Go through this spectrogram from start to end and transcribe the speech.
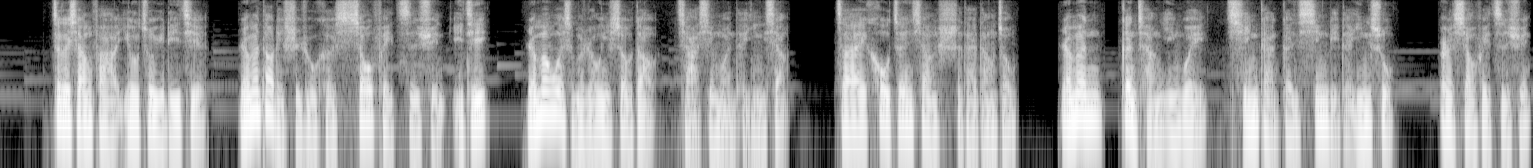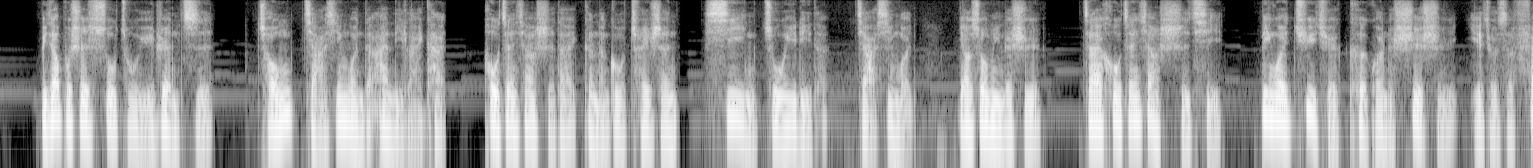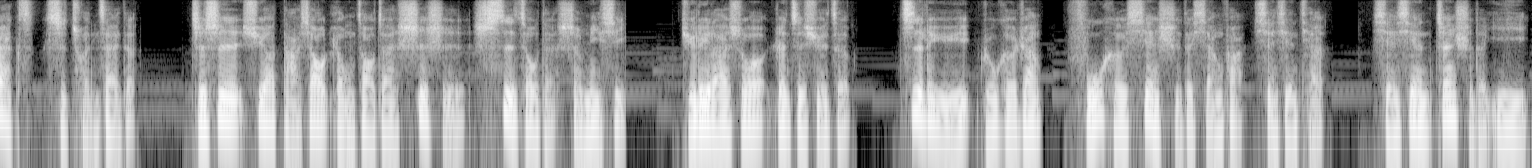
这个想法有助于理解人们到底是如何消费资讯，以及人们为什么容易受到假新闻的影响。在后真相时代当中，人们更常因为情感跟心理的因素而消费资讯，比较不是诉诸于认知。从假新闻的案例来看，后真相时代更能够催生吸引注意力的假新闻。要说明的是，在后真相时期，并未拒绝客观的事实，也就是 facts 是存在的，只是需要打消笼罩在事实四周的神秘性。举例来说，认知学者致力于如何让符合现实的想法显现起来，显现真实的意义。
